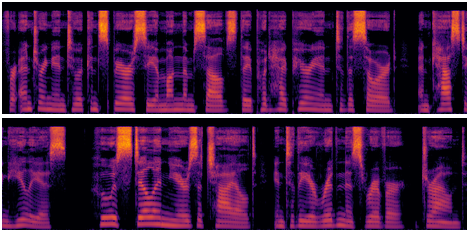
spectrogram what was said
for entering into a conspiracy among themselves they put Hyperion to the sword, and casting Helios, who was still in years a child, into the Eridanus river, drowned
